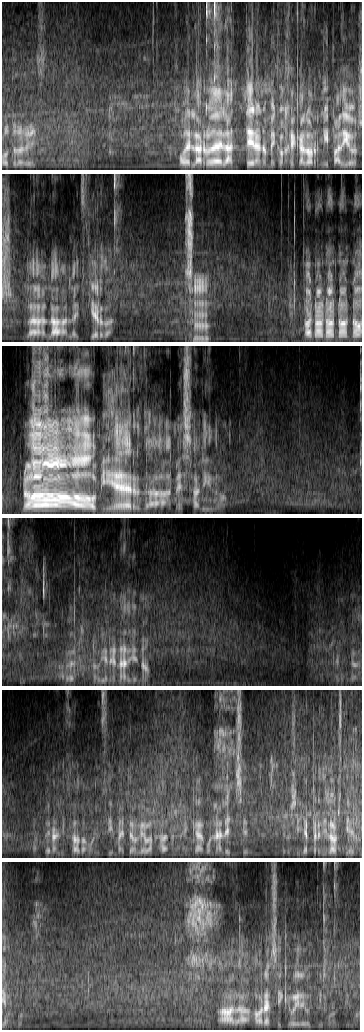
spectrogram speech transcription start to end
Otra vez. Joder, la rueda delantera no me coge calor ni pa' Dios. La, la, la izquierda. Hmm. No, no, no, no, no. ¡No! Mierda, me he salido. A ver, no viene nadie, ¿no? Venga, me han penalizado aún encima y tengo que bajar. Me cago en la leche. Pero si ya perdí la hostia de tiempo. Hala, ahora sí que voy de último, último.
